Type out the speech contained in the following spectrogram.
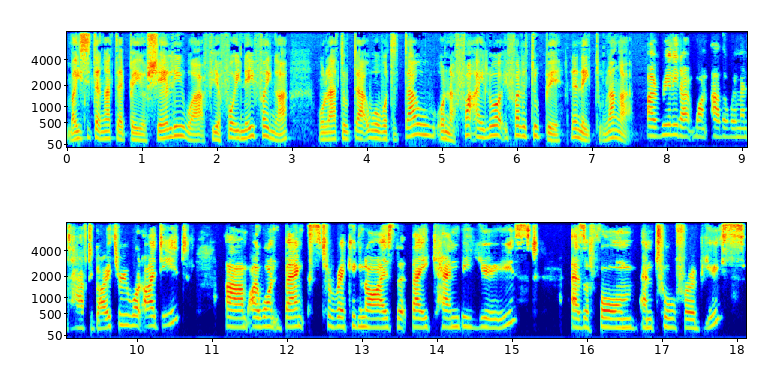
E peo Shelley wa o lātou ua wa te tau o na whaailoa i tupe. I really don't want other women to have to go through what I did. Um, I want banks to recognise that they can be used as a form and tool for abuse.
